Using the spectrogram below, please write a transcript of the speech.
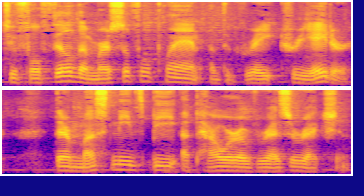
to fulfill the merciful plan of the great Creator, there must needs be a power of resurrection,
